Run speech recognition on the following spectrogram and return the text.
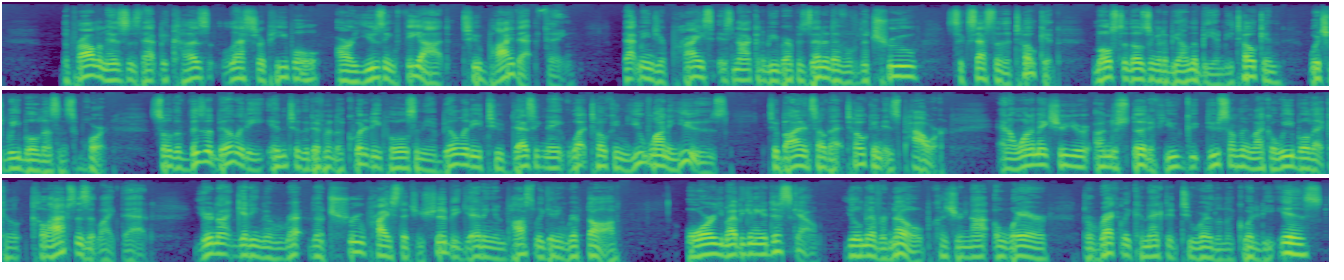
The problem is, is that because lesser people are using fiat to buy that thing, that means your price is not going to be representative of the true success of the token. Most of those are going to be on the BNB token, which Webull doesn't support. So the visibility into the different liquidity pools and the ability to designate what token you want to use to buy and sell that token is power. And I want to make sure you're understood. If you do something like a Webull that collapses it like that, you're not getting the re- the true price that you should be getting and possibly getting ripped off, or you might be getting a discount you'll never know because you're not aware directly connected to where the liquidity is.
